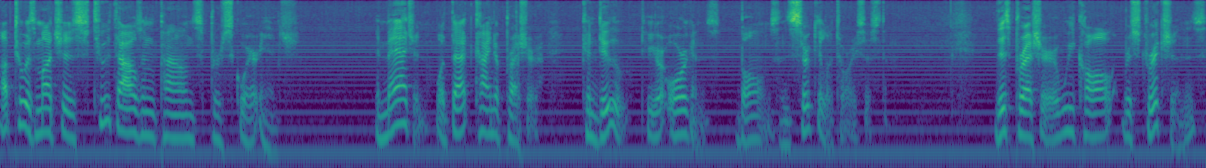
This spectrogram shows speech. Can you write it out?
up to as much as 2,000 pounds per square inch. Imagine what that kind of pressure can do to your organs, bones, and circulatory system. This pressure we call restrictions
